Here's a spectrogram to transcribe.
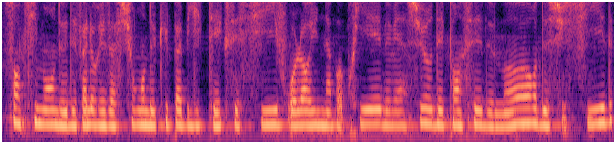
sentiment de dévalorisation, de culpabilité excessive, ou alors inappropriée, mais bien sûr des pensées de mort, de suicide,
